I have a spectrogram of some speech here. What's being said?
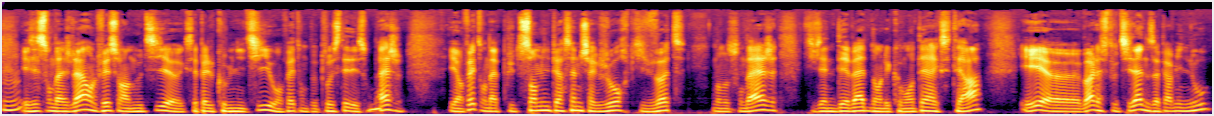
Mhm. Et ces sondages-là, on le fait sur un outil euh, qui s'appelle Community où en fait on peut poster des sondages. Et en fait on a plus de 100 000 personnes chaque jour qui votent dans nos sondages, qui viennent débattre dans les commentaires, etc. Et euh, voilà, cet outil-là nous a permis nous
